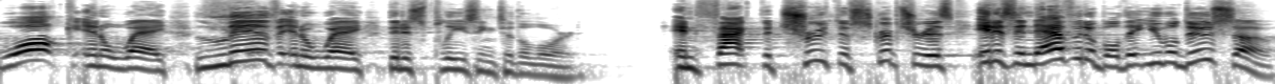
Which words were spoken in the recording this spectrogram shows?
walk in a way, live in a way that is pleasing to the Lord. In fact, the truth of Scripture is it is inevitable that you will do so.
